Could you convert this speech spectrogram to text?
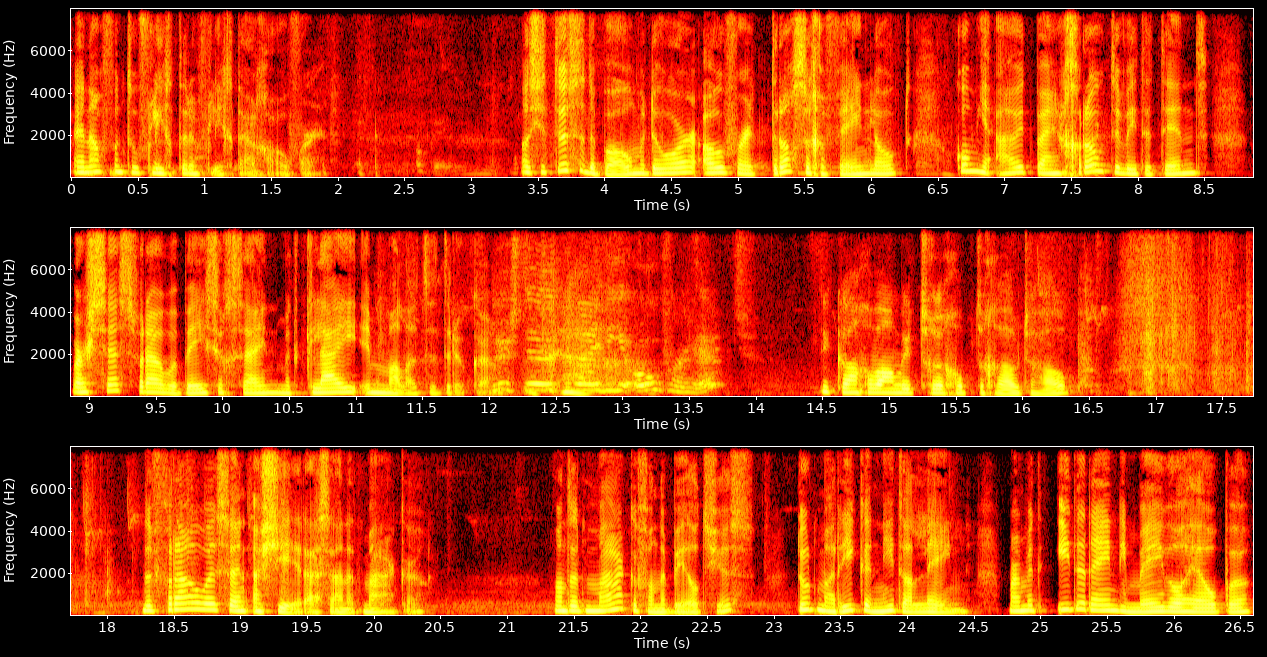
En af en toe vliegt er een vliegtuig over. Als je tussen de bomen door over het drassige veen loopt, kom je uit bij een grote witte tent waar zes vrouwen bezig zijn met klei in mallen te drukken. Dus de klei die je over hebt? Die kan gewoon weer terug op de grote hoop. De vrouwen zijn ashera's aan het maken. Want het maken van de beeldjes doet Marieke niet alleen, maar met iedereen die mee wil helpen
